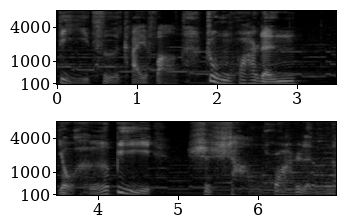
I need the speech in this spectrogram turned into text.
地次开放，种花人又何必是赏花人呢？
